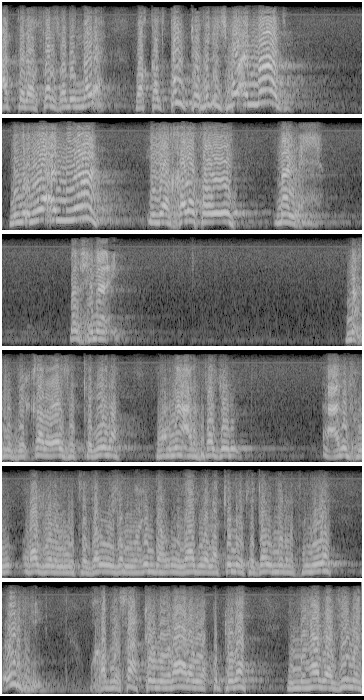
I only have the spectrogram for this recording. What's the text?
حتى لو اختلط بالملح. وقد قلت في الأسبوع الماضي من أنواع المياه إذا خلطه ملح ملح مائي. نحن في قارة ليست كبيرة وأنا أعرف رجل أعرف رجلا متزوجا وعنده أولاد ولكنه تزوج مرة ثانية عرفي. وقد نصحت مرارا وقلت له إن هذا زينة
